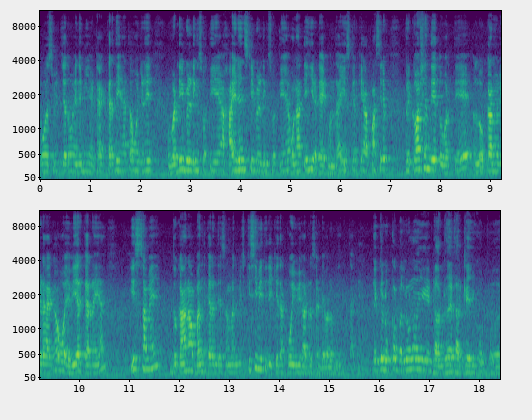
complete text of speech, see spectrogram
ਕੋਰਸ ਵਿੱਚ ਜਦੋਂ ਐਨੀਮੀ ਅਟੈਕ ਕਰਦੇ ਆ, ਤਾਂ ਉਹ ਜਿਹੜੇ ਵੱਡੀ ਬਿਲਡਿੰਗਸ ਹੁੰਦੀ ਹੈ ਹਾਈ ਡੈਂਸਿਟੀ ਬਿਲਡਿੰਗਸ ਹੁੰਦੀ ਹੈ, ਉਹਨਾਂ ਤੇ ਹੀ ਅਟੈਕ ਹੁੰਦਾ ਹੈ। ਇਸ ਕਰਕੇ ਆਪਾਂ ਸਿਰਫ ਪ੍ਰੀਕਾਸ਼ਨ ਦੇ ਤੌਰ ਤੇ ਲੋਕਾਂ ਨੂੰ ਜਿਹੜਾ ਹੈਗਾ, ਉਹ ਅਵੇਅਰ ਕਰ ਰਹੇ ਹਾਂ ਇਸ ਸਮੇਂ ਦੁਕਾਨਾਂ ਬੰਦ ਕਰਨ ਦੇ ਸੰਬੰਧ ਵਿੱਚ ਕਿਸੇ ਵੀ ਤਰੀਕੇ ਦਾ ਕੋਈ ਵੀ ਆਰਡਰ ਸਾਡੇ ਵੱਲੋਂ ਨਹੀਂ ਦਿੱਤਾ ਗਿਆ। ਇੱਕ ਲੋਕਾਂ ਵੱਲੋਂ ਨਾ ਇਹ ਡਰ ਦੇ ਕਰਕੇ ਜੀ ਅ,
